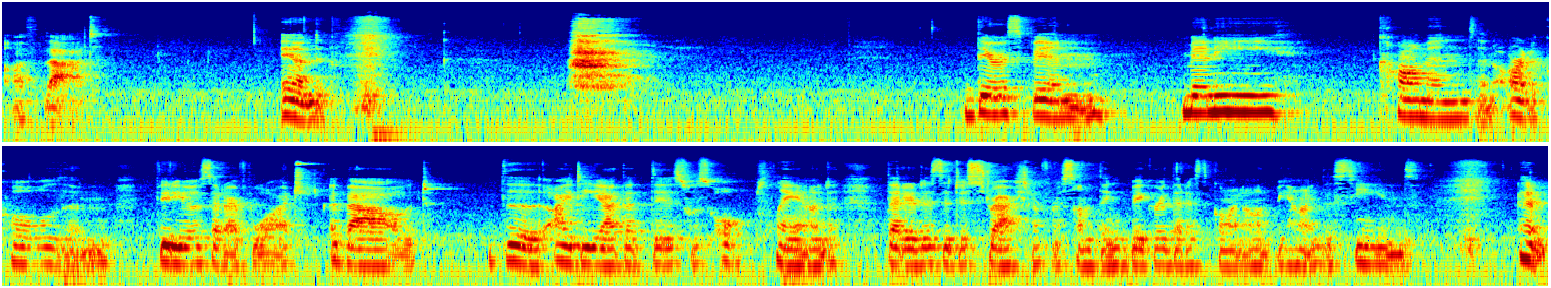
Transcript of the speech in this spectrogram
of that. And there's been many comments and articles and videos that I've watched about the idea that this was all planned, that it is a distraction for something bigger that is going on behind the scenes. And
